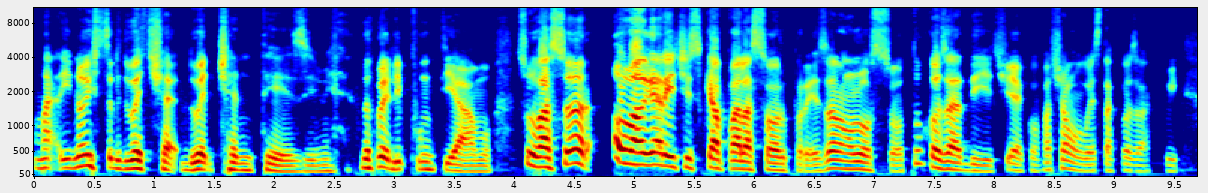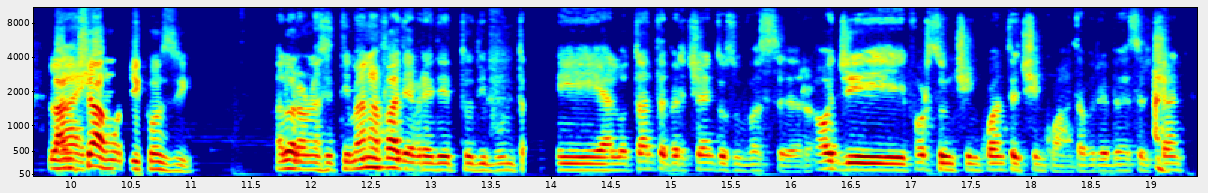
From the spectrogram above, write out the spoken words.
ma i nostri due, ce- due, centesimi, dove li puntiamo? Su Vasseur o magari ci scappa la sorpresa? Non lo so. Tu cosa dici? Ecco, facciamo questa cosa qui. Lanciamoci così. Allora, una settimana fa ti avrei detto di puntare all'80% su Vasseur. Oggi forse un 50 e 50, potrebbe esserci anche...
